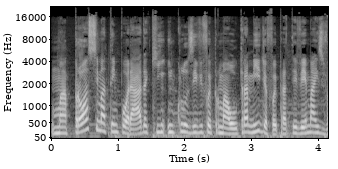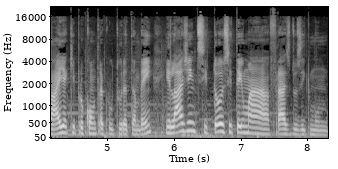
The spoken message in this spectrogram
uma próxima temporada que inclusive foi para uma outra mídia, foi para TV, mas vai aqui pro Contra Cultura também. E lá a gente citou, eu citei uma frase do Zygmunt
